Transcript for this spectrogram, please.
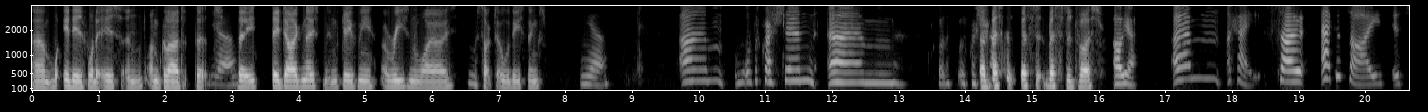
um, it is what it is, and I'm glad that yeah. they they diagnosed me and gave me a reason why I sucked at all these things. Yeah. Um, what was the question? Um, what the, the question? Uh, best, best, best advice. Oh yeah. Um. Okay. So exercise is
